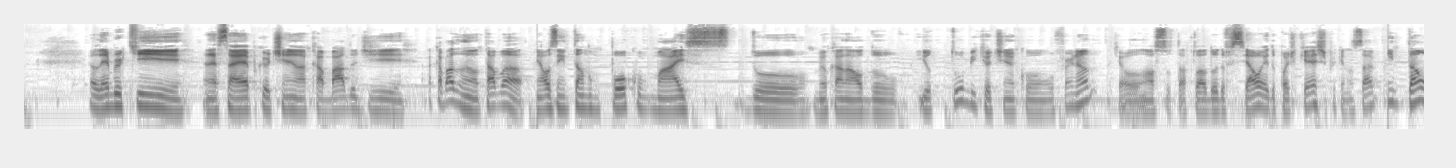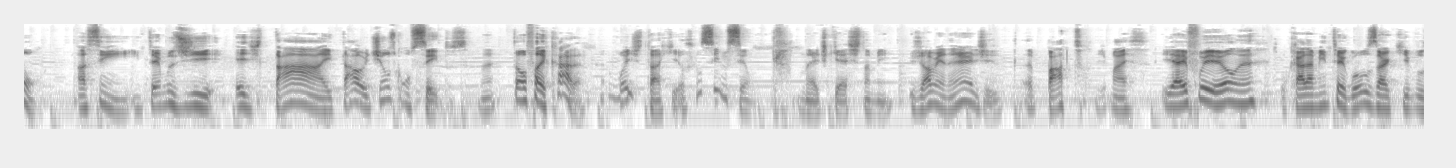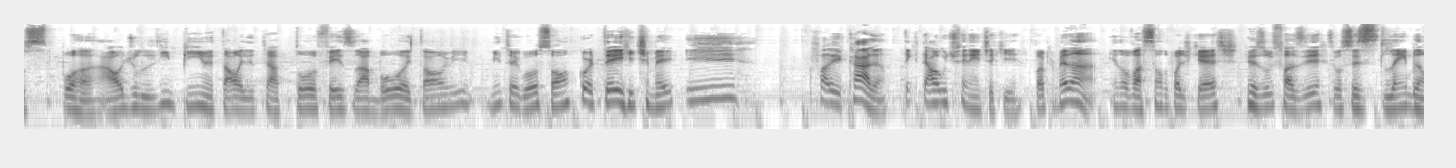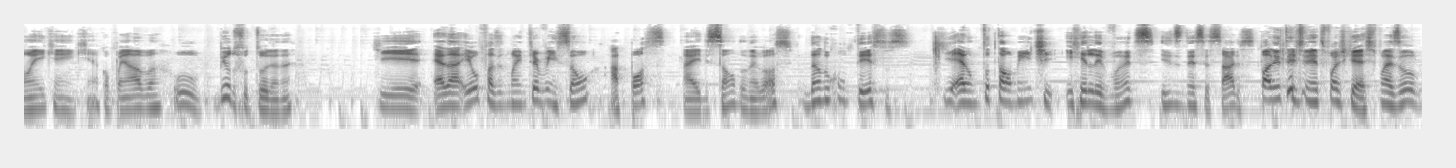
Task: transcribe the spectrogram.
Eu lembro que nessa época eu tinha acabado de. Acabado não, eu tava me ausentando um pouco mais do meu canal do YouTube que eu tinha com o Fernando, que é o nosso tatuador oficial aí do podcast, pra quem não sabe. Então, assim, em termos de editar e tal, eu tinha uns conceitos, né? Então eu falei, cara, eu vou editar aqui, eu consigo ser um Nerdcast também. Jovem Nerd, é pato demais. E aí fui eu, né? O cara me entregou os arquivos, porra, áudio limpinho e tal. Ele tratou, fez a boa e tal, e me entregou só. Cortei, ritmei e falei, cara, tem que ter algo diferente aqui. Foi a primeira inovação do podcast resolvi fazer. Se vocês lembram aí, quem, quem acompanhava, o Build do Futuro, né? Que era eu fazendo uma intervenção após a edição do negócio, dando contextos que eram totalmente irrelevantes e desnecessários para o entendimento do podcast. Mas eu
